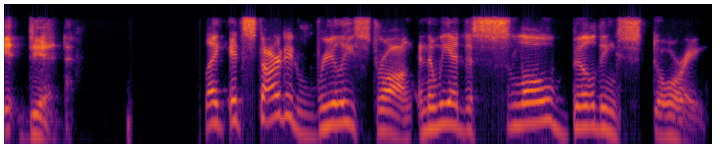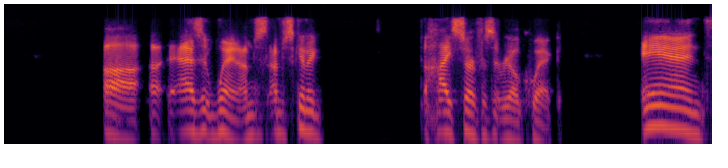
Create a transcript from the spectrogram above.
It did. like it started really strong and then we had this slow building story uh, uh as it went i'm just i'm just gonna high surface it real quick and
